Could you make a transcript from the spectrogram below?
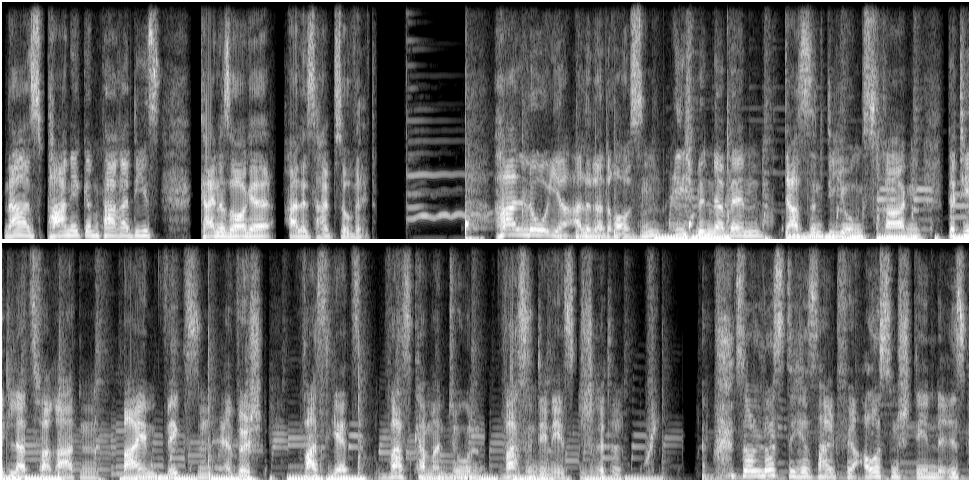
Na, ist Panik im Paradies? Keine Sorge, alles halb so wild. Hallo ihr alle da draußen, ich bin der Ben, das sind die Jungs-Fragen. Der Titel hat's verraten, beim Wichsen erwischt. Was jetzt, was kann man tun, was sind die nächsten Schritte? So lustig es halt für Außenstehende ist,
